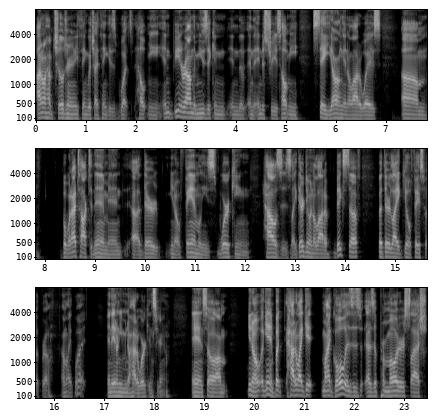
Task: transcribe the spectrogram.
I don't have children or anything, which I think is what's helped me. And being around the music and in the in the industry has helped me stay young in a lot of ways. Um, but when I talk to them and uh, they're you know families, working, houses, like they're doing a lot of big stuff, but they're like, "Yo, Facebook, bro." I'm like, "What?" And they don't even know how to work Instagram. And so I'm, you know, again, but how do I get? My goal is, is as a promoter slash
